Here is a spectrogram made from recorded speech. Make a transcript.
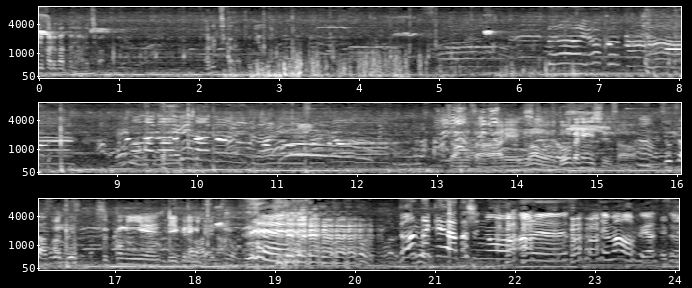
週軽かったねアルチカアルチカが飛び寄ったああのさあれ今の動画編集さ、うん。あのツッコミ入れんでくれみたいな。ねえ。どんだけ私のあれ手間を増やすえつもり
